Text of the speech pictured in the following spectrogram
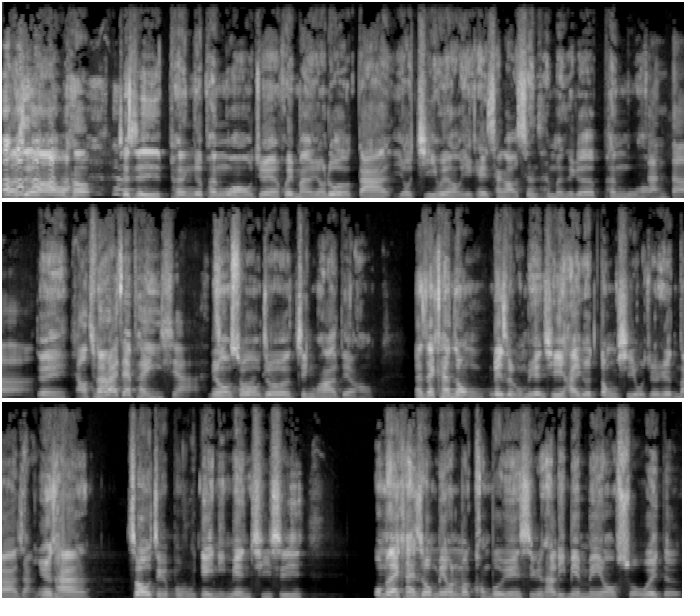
然后这吗？就是喷个喷雾，我觉得会蛮有用。如果大家有机会哦，也可以参考圣人们这个喷雾哦。真的。对。然后出来再喷一下。没有错，就净化掉哈。那在看这种类似恐怖片，其实还有一个东西，我觉得跟大家讲，因为它咒这个部电影里面，其实我们在看的时候没有那么恐怖的原因，是因为它里面没有所谓的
